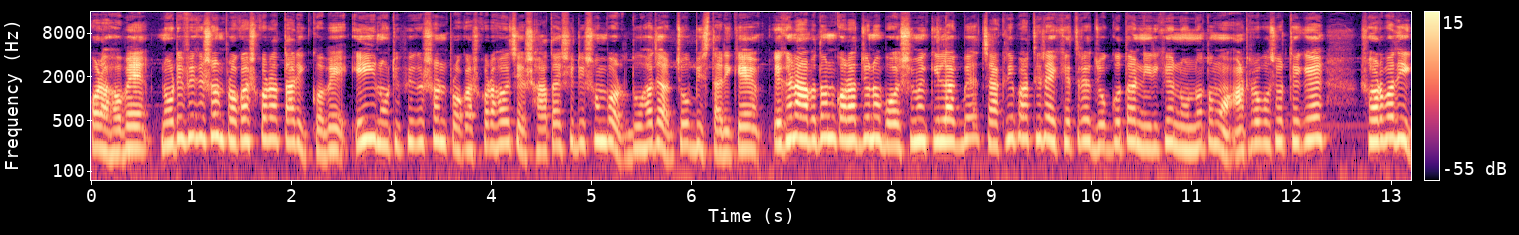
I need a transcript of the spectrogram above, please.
করা হবে। নোটিফিকেশন প্রকাশ করার তারিখ কবে? এই নোটিফিকেশন প্রকাশ করা হয়েছে সাতাশে ডিসেম্বর দু চব্বিশ তারিখে। এখানে আবেদন করার জন্য বয়সীমা কি লাগবে? চাকরি প্রার্থীরা এক্ষেত্রে যোগ্যতার নিরিখে ন্যূনতম আঠারো বছর থেকে সর্বাধিক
